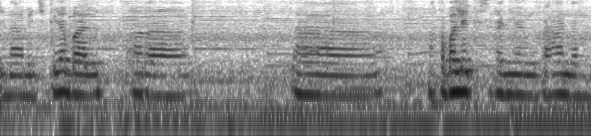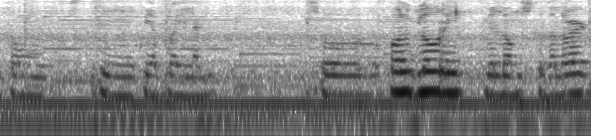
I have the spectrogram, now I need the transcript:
Ginamit si Kuya Bal para ah, makabalik sa kanyang tahanan itong si Kuya Froilan. So, all glory belongs to the Lord.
